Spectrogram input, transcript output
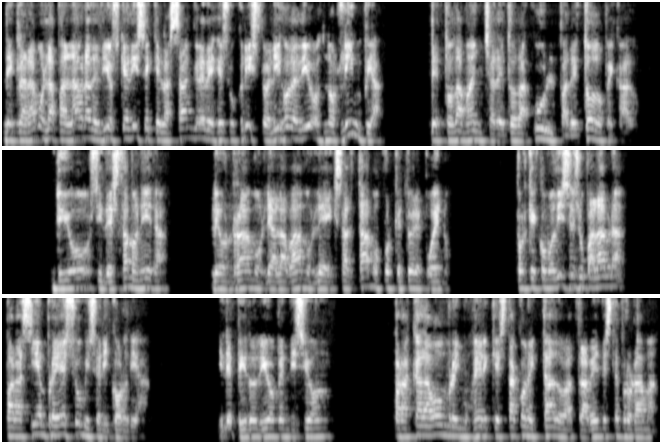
Declaramos la palabra de Dios que dice que la sangre de Jesucristo, el Hijo de Dios, nos limpia de toda mancha, de toda culpa, de todo pecado. Dios, y de esta manera le honramos, le alabamos, le exaltamos porque tú eres bueno. Porque como dice su palabra, para siempre es su misericordia. Y le pido Dios bendición para cada hombre y mujer que está conectado a través de este programa,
